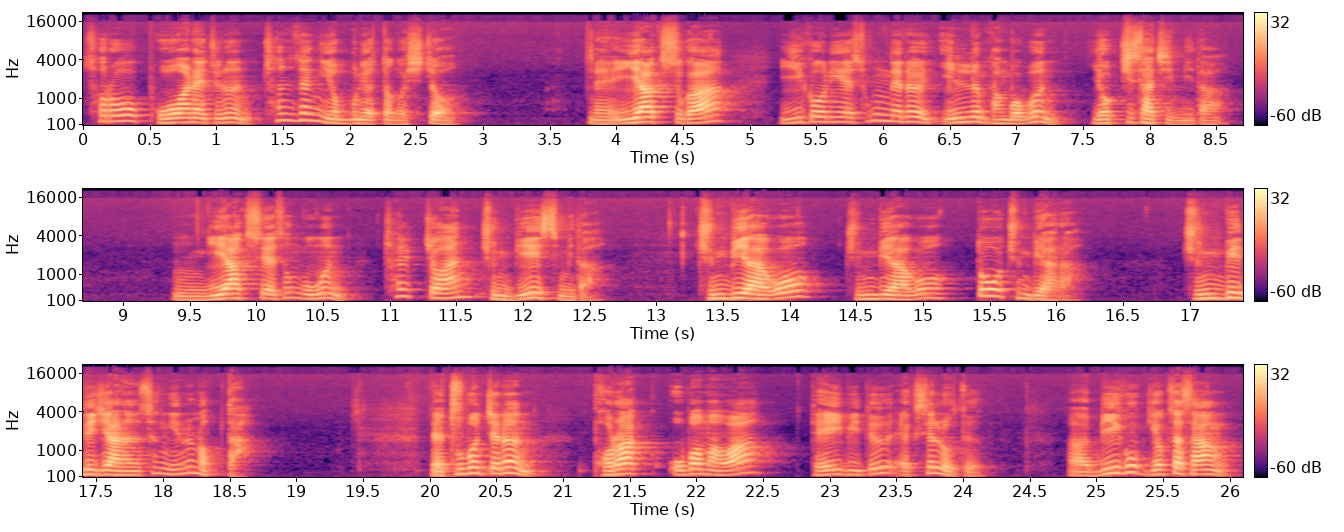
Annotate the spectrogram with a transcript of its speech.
서로 보완해주는 천생연분이었던 것이죠. 네, 이학수가 이건희의 속내를 잃는 방법은 역지사지입니다. 음, 이학수의 성공은 철저한 준비에 있습니다. 준비하고 준비하고 또 준비하라. 준비되지 않은 승리는 없다. 네, 두 번째는 버락 오바마와 데이비드 엑셀로드. 아, 미국 역사상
